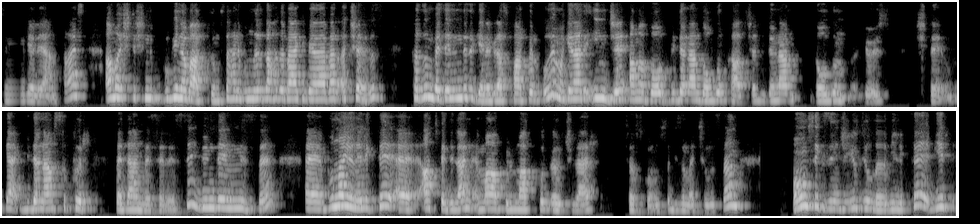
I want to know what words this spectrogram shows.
simgeleyen tarz. Ama işte şimdi bugüne baktığımızda hani bunları daha da belki beraber açarız. Kadın bedeninde de gene biraz farklılık oluyor ama genelde ince ama do, bir dönem dolgun kalça, bir dönem dolgun göğüs, işte bir dönem sıfır beden meselesi gündemimizde. E, buna yönelik de e, atfedilen makul makbul ölçüler söz konusu bizim açımızdan. 18. yüzyılla birlikte bir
